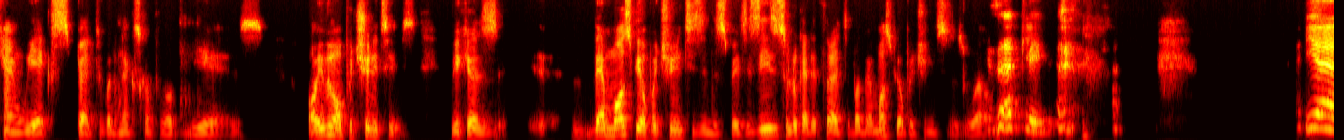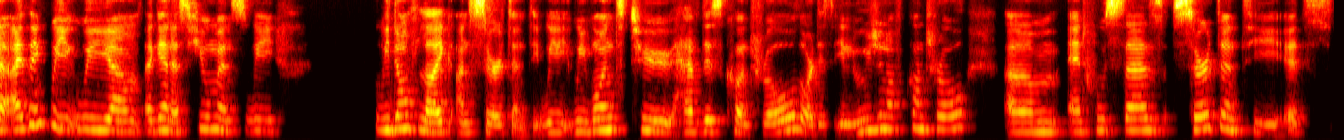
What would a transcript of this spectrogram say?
can we expect over the next couple of years, or even opportunities? Because eh, there must be opportunities in this space. It's easy to look at the threat, but there must be opportunities as well. Exactly. yeah i think we we um again as humans we we don't like uncertainty. We we want to have this control or this illusion of control um and who says certainty it's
